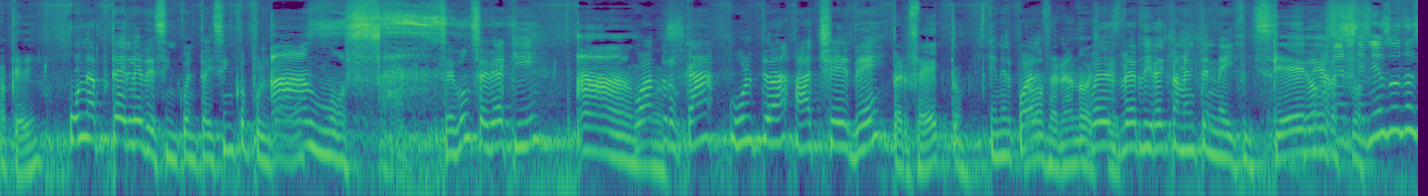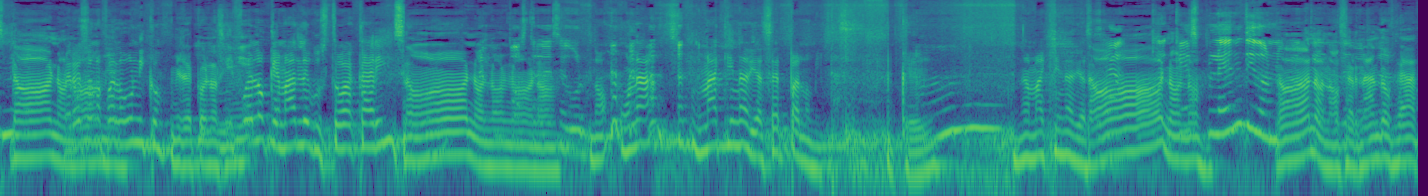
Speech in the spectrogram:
ok. una tele de 55 pulgadas. Vamos. Según se ve aquí, Vamos. 4K Ultra HD, Perfecto. en el cual Vamos, Fernando, puedes este, ver directamente Netflix. Tienes- ver. ¿tenías dudas? No, no, Pero no. eso no fue mi- lo único. Mi reconocimiento. fue lo que más le gustó a Cari. No, no, no, no, no. de seguro. No, una máquina de hacer palomitas. Ok. Una máquina de hacer. No, Qué- no, qué no. espléndido, ¿no? No, no, no, Fernando, o sea,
